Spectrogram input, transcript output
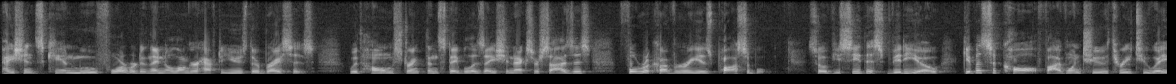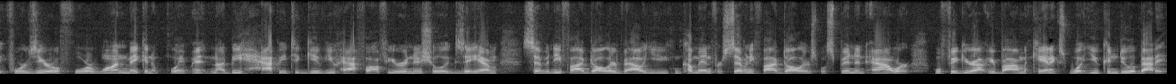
patients can move forward and they no longer have to use their braces. With home strength and stabilization exercises, full recovery is possible. So if you see this video, give us a call, 512-328-4041, make an appointment, and I'd be happy to give you half off your initial exam, $75 value. You can come in for $75. We'll spend an hour. We'll figure out your biomechanics, what you can do about it.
